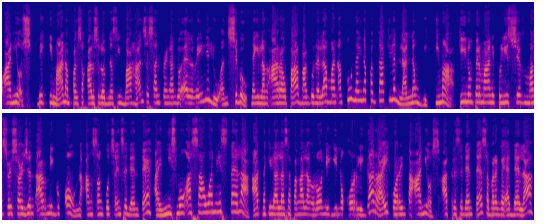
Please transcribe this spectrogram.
anyos, biktima ng pagsakal sa loob ng simbahan sa San Fernando El Rey, Liluan, Cebu. Na ilang araw pa bago nalaman ang tunay na pagkakilanlan ng biktima. Kinumpirma ni Police Chief Master Sergeant Arnie Gukong na ang sangkot sa insidente ay mismo ang asawa ni Estela at nakilala sa pangalang Ronnie Ginocor Ligaray, 40 anyos at residente sa Barangay Adela,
